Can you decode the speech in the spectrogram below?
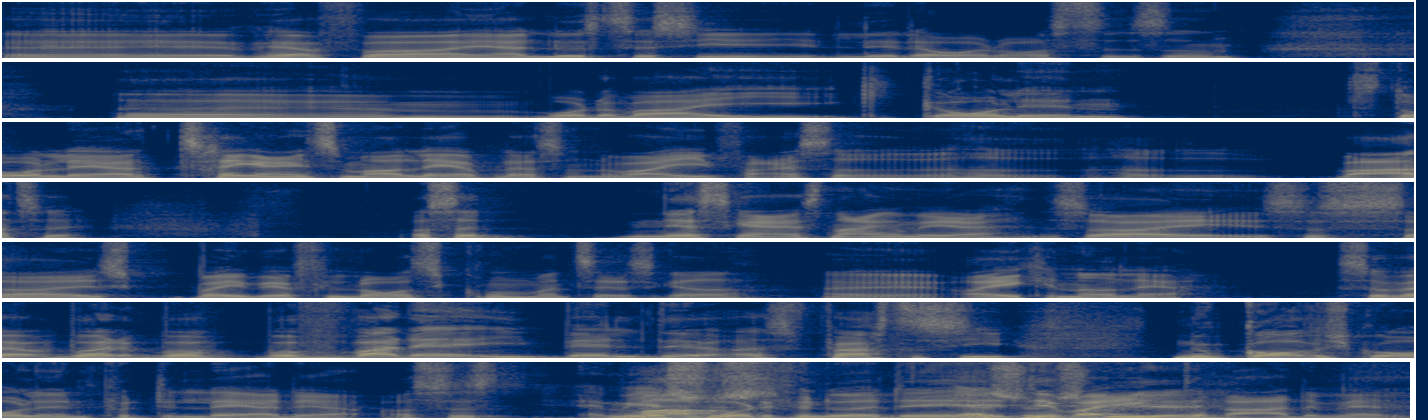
øh, her for, jeg har lyst til at sige, lidt over et års tid siden, øh, hvor der var, I gik all in, stor lager, tre gange så meget lagerplads, som der var, I faktisk havde, havde, havde varer til. Og så næste gang jeg snakkede med jer, så, øh, så, så var I i hvert fald over til Kronprintessgade, øh, og ikke havde noget lærer. Så hvad, hvor, hvor, hvorfor var det, at I valgte at først at sige, nu går vi sgu all in på det lærer der, og så Jamen, meget synes- hurtigt finde ud af, det, det synes, var vi- ikke det rette valg.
